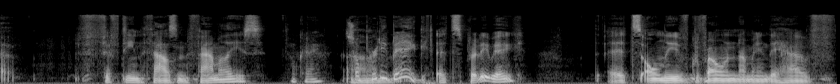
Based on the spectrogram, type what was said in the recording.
uh, 15,000 families. Okay. So pretty Um, big. It's pretty big. It's only grown. I mean, they have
